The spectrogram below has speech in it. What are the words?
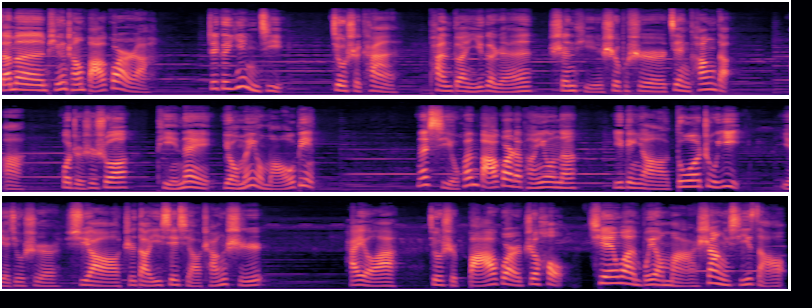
咱们平常拔罐啊，这个印记就是看。判断一个人身体是不是健康的，啊，或者是说体内有没有毛病。那喜欢拔罐的朋友呢，一定要多注意，也就是需要知道一些小常识。还有啊，就是拔罐之后千万不要马上洗澡。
